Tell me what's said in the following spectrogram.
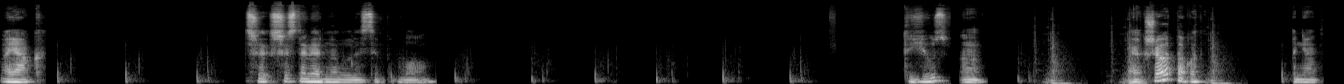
А як? Щ- Щось, наверное, буде з цим підвалом. Ти юз? А. А якщо от так от? Понятно.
